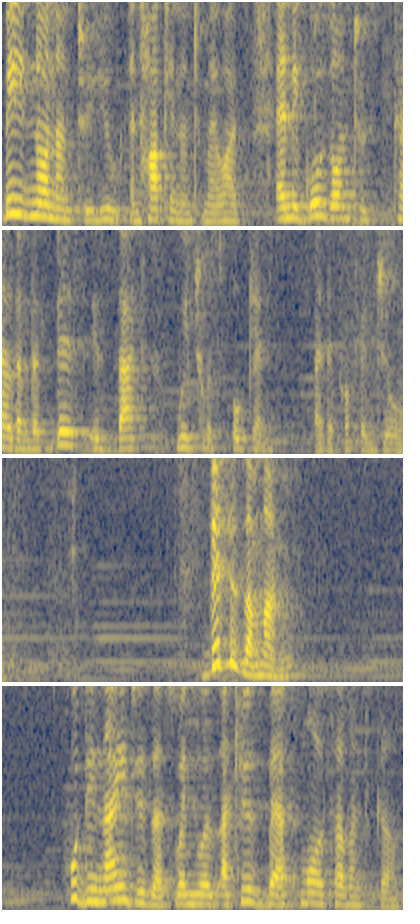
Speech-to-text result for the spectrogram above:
be it known unto you, and hearken unto my words. And he goes on to tell them that this is that which was spoken by the prophet Joel. This is a man who denied Jesus when he was accused by a small servant girl.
